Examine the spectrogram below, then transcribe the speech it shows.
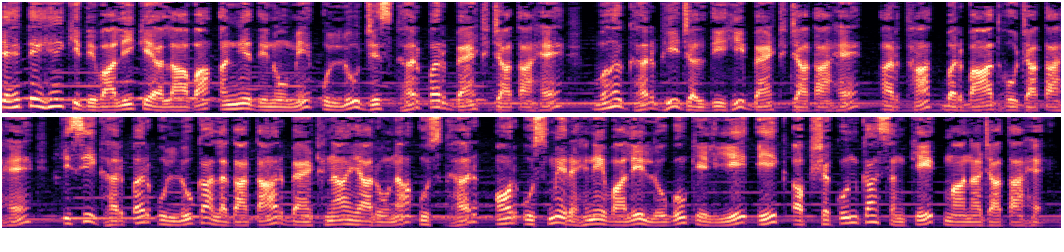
कहते हैं कि दिवाली के अलावा अन्य दिनों में उल्लू जिस घर पर बैठ जाता है, वह घर भी जल्दी ही बैठ जाता है, अर्थात बर्बाद हो जाता है। किसी घर पर उल्लू का लगातार बैठना या रोना उस घर और उसमें रहने वाले लोगों के लिए एक अपशकुन का संकेत माना जाता है।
